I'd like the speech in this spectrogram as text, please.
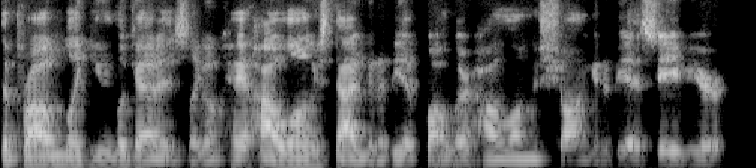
The problem, like you look at it, is like, okay, how long is Thad gonna be at Butler? How long is Sean gonna be at Xavier?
